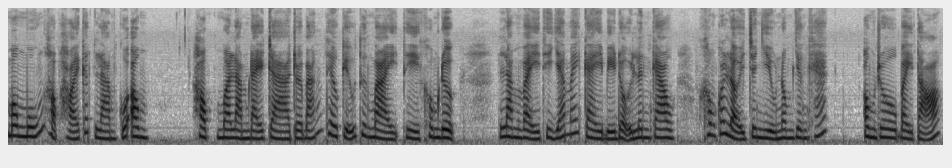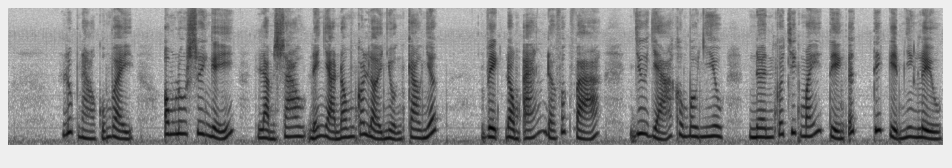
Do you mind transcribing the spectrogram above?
mong muốn học hỏi cách làm của ông. Học mà làm đại trà rồi bán theo kiểu thương mại thì không được. Làm vậy thì giá máy cày bị đội lên cao, không có lợi cho nhiều nông dân khác. Ông Rô bày tỏ. Lúc nào cũng vậy, ông luôn suy nghĩ làm sao để nhà nông có lợi nhuận cao nhất. Việc đồng án đã vất vả, dư giả không bao nhiêu nên có chiếc máy tiện ích tiết kiệm nhiên liệu,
